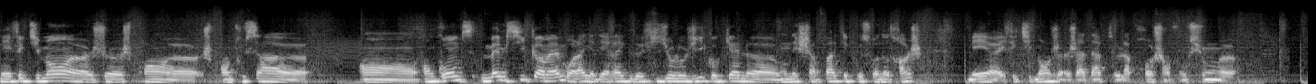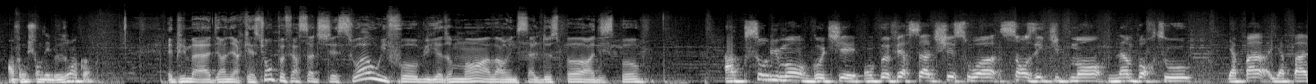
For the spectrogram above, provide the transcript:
Mais effectivement, je, prends, je prends tout ça en, en, compte, même si quand même, voilà, il y a des règles physiologiques auxquelles on n'échappe pas, quel que soit notre âge. Mais euh, effectivement, j'adapte l'approche en fonction, euh, en fonction des besoins. Quoi. Et puis ma dernière question, on peut faire ça de chez soi ou il faut obligatoirement avoir une salle de sport à dispo? Absolument, Gauthier. On peut faire ça de chez soi, sans équipement, n'importe où. Il n'y a pas, pas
